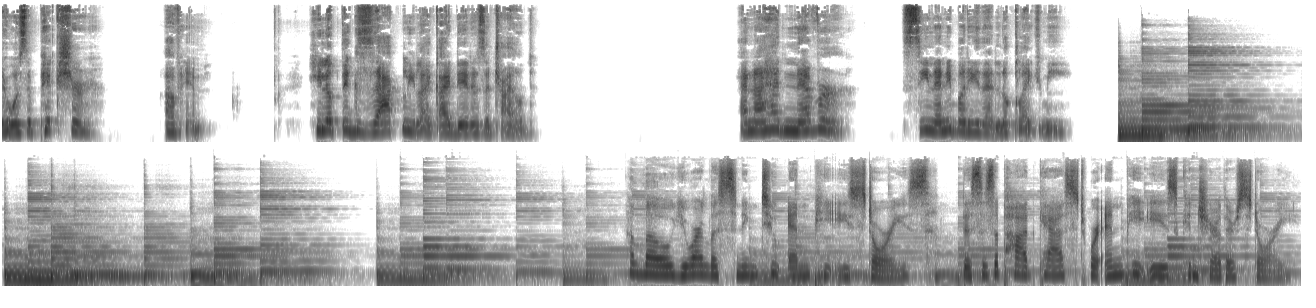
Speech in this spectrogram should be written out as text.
there was a picture of him. He looked exactly like I did as a child. And I had never seen anybody that looked like me. Hello, you are listening to NPE Stories. This is a podcast where NPEs can share their story.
